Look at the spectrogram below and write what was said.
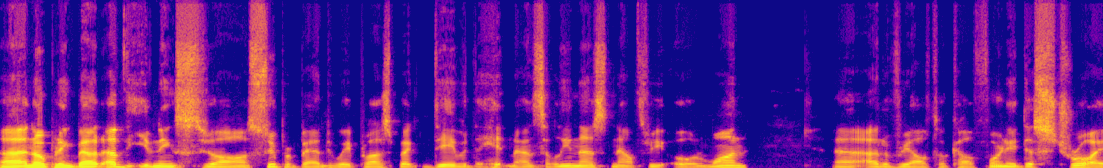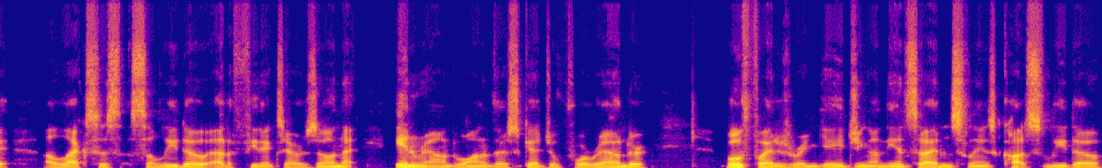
Uh, an opening bout of the evening saw super bantamweight prospect David the Hitman Salinas, now 3 0 1, uh, out of Rialto, California, destroy Alexis Salido out of Phoenix, Arizona, in round one of their scheduled four rounder. Both fighters were engaging on the inside, and Salinas caught Salido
